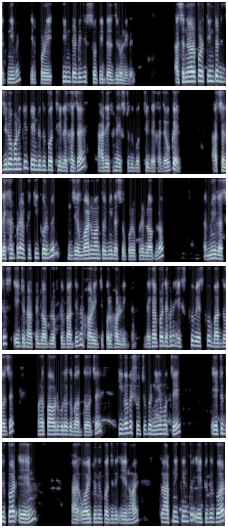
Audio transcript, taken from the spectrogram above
এক নেবেন, এরপরে তিনটা ডিজিট সো তিনটা জিরো নেবেন। আচ্ছা নেওয়ার পরে তিনটা জিরো মানে কি? টেন টু দুপর থ্রি লেখা যায়, আর এখানে এক্স টু দুপর থ্রি লেখা যায় ওকে আচ্ছা লেখার পরে আপনি কি করবেন? যে ওয়ান ওয়ান তো মিল আছে উপরে উপরে লব লব মিল আছে, এই জন্য আপনি লব লবকে বাদ দিবেন হর ইজ ইকুয়াল হর লিখবেন লেখার পরে দেখেন এক্স কিউব এক্স কিউব বাদ দেওয়া যায় মানে পাওয়ার গুলোকে বাদ দেওয়া যায়। কীভাবে সূচকের নিয়ম হচ্ছে a to the power m আর ওয়াই টু দি পাওয়ার যদি এন হয়, তাহলে আপনি কিন্তু a to the power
